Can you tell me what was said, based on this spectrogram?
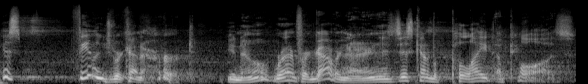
his feelings were kind of hurt, you know, running for governor, and it's just kind of a polite applause.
